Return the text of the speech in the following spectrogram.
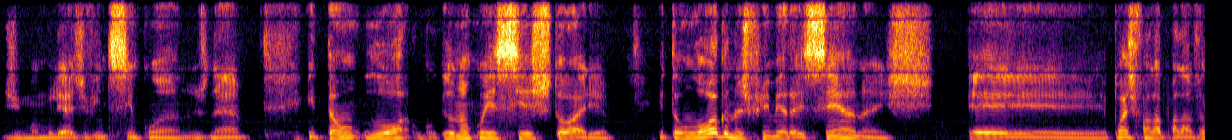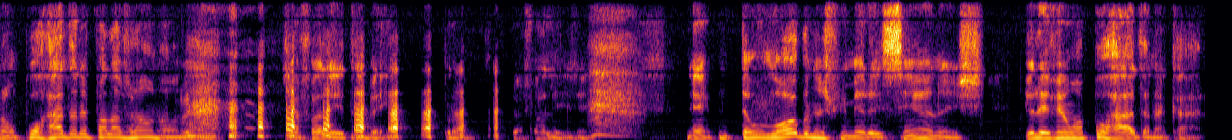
de uma mulher de 25 anos, né? Então, logo, eu não conhecia a história. Então, logo nas primeiras cenas, é... pode falar palavrão? Porrada não é palavrão, não, né? Já falei também. Pronto, já falei, gente. Né? Então, logo nas primeiras cenas, eu levei uma porrada na cara.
